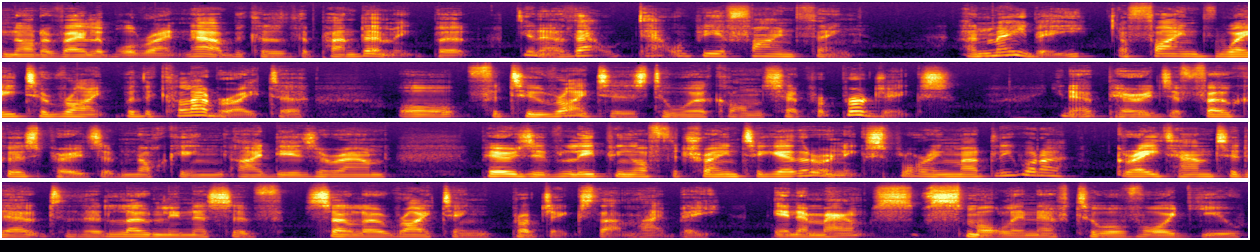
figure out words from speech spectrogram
not available right now because of the pandemic, but you know, that that would be a fine thing. And maybe a fine way to write with a collaborator or for two writers to work on separate projects. You know, periods of focus, periods of knocking ideas around, periods of leaping off the train together and exploring madly. What a great antidote to the loneliness of solo writing projects that might be, in amounts small enough to avoid you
